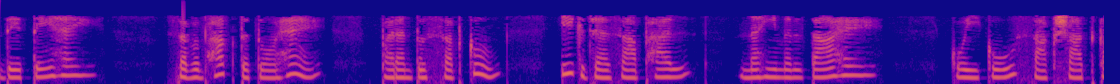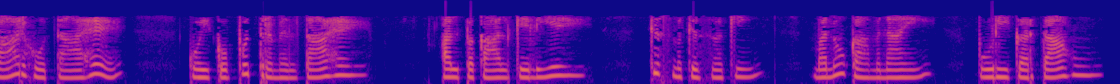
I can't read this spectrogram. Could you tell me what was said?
देते हैं। सब भक्त तो हैं, परंतु सबको एक जैसा फल नहीं मिलता है। कोई को साक्षात्कार होता है कोई को पुत्र मिलता है। अल्पकाल के लिए किस्म किस्म की मनोकामनाएँ पूरी करता हूँ।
